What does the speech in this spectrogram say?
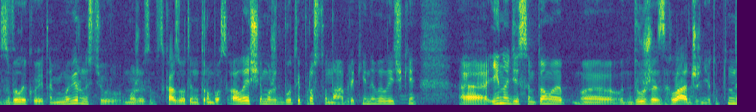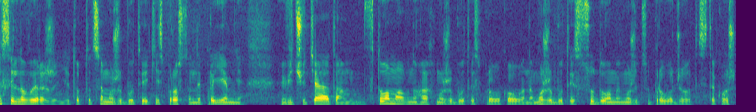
з великою там, ймовірністю може сказувати на тромбоз. Але ще можуть бути просто набряки невеличкі. Е, Іноді симптоми е, дуже згладжені, тобто не сильно виражені. Тобто це може бути якісь просто неприємні відчуття, там втома в ногах може бути спровокована, може бути судоми можуть супроводжуватись також.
